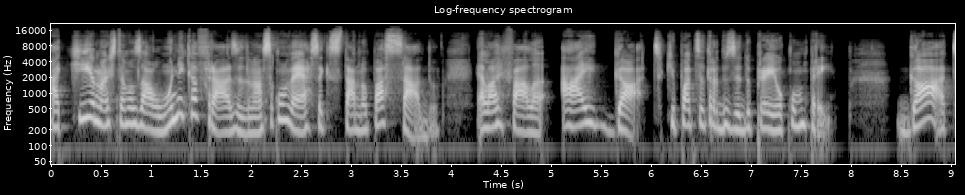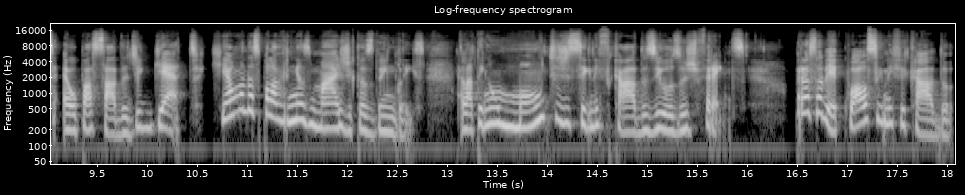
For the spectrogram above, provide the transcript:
Aqui nós temos a única frase da nossa conversa que está no passado. Ela fala I got, que pode ser traduzido para eu comprei. Got é o passado de get, que é uma das palavrinhas mágicas do inglês. Ela tem um monte de significados e usos diferentes. Para saber qual significado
